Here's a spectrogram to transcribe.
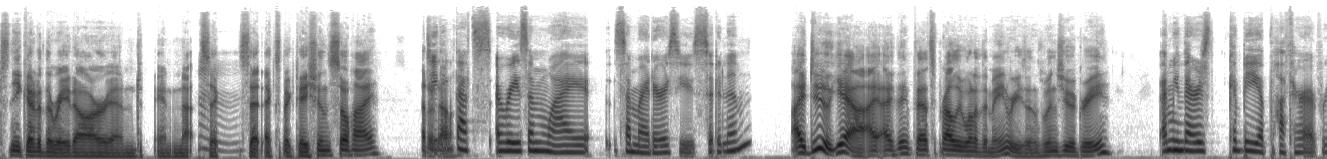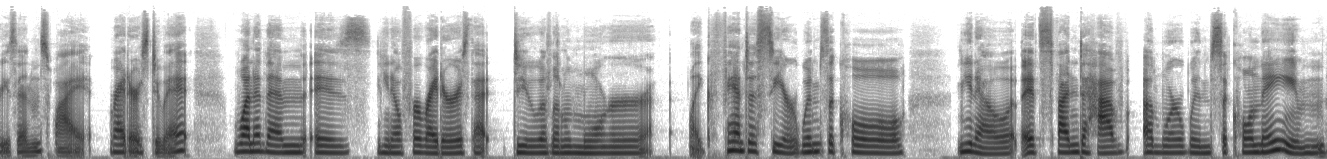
sneak under the radar and and not mm. set, set expectations so high. I don't do you know. think that's a reason why some writers use pseudonym? I do, yeah. I, I think that's probably one of the main reasons. Wouldn't you agree? I mean, there's could be a plethora of reasons why writers do it. One of them is, you know, for writers that do a little more like fantasy or whimsical, you know, it's fun to have a more whimsical name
